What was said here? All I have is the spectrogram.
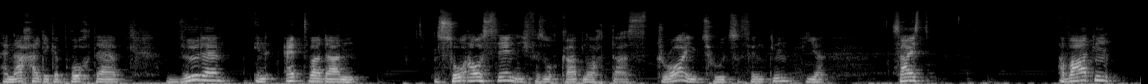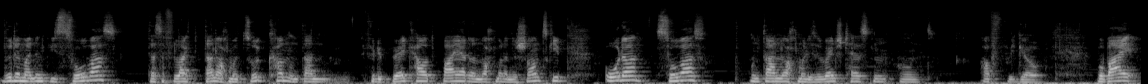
ein nachhaltiger Bruch, der würde in etwa dann so aussehen. Ich versuche gerade noch das Drawing Tool zu finden. Hier. Das heißt, erwarten würde man irgendwie sowas, dass er vielleicht dann auch mal zurückkommt und dann für die Breakout Buyer dann nochmal eine Chance gibt. Oder sowas und dann nochmal diese Range testen und off we go. Wobei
